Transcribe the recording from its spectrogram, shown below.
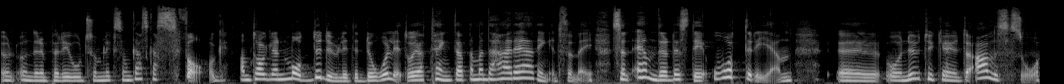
under en period som liksom ganska svag. Antagligen mådde du lite dåligt och jag tänkte att nej, men det här är inget för mig. Sen ändrades det återigen eh, och nu tycker jag ju inte alls så.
